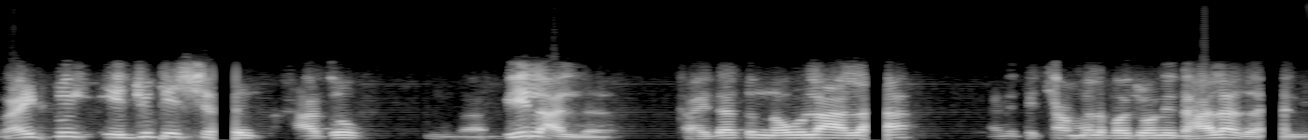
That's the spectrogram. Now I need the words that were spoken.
राईट टू एज्युकेशन हा जो बिल आलं. कायदा तर नऊला आला आणि त्याची अंमलबजावणी दहाला झाली.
